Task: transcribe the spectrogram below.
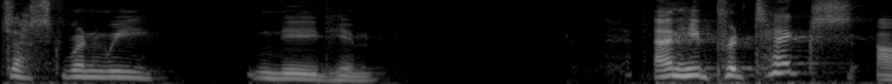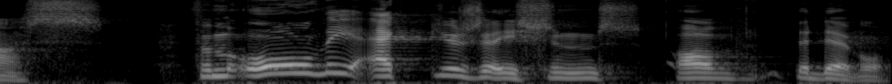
just when we need him. And he protects us from all the accusations of the devil.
